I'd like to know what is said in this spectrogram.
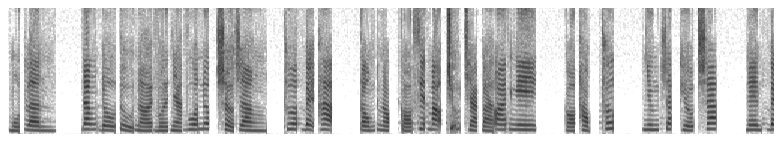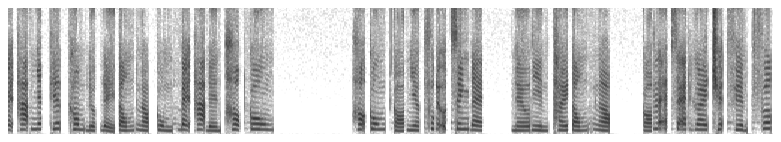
Một lần, Đăng Đồ Tử nói với nhà vua nước sở rằng, thưa bệ hạ, Tống Ngọc có diện mạo trưởng chạc và oai nghi, có học thức, nhưng rất hiếu sắc, nên bệ hạ nhất thiết không được để Tống Ngọc cùng bệ hạ đến hậu cung. Hậu cung có nhiều phụ nữ xinh đẹp, nếu nhìn thấy Tống Ngọc, có lẽ sẽ gây chuyện phiền phức.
